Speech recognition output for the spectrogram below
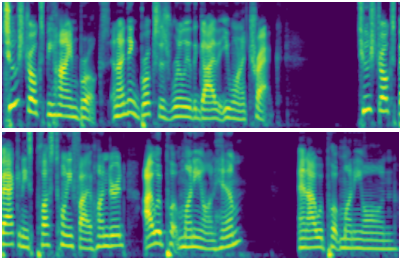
two strokes behind Brooks, and I think Brooks is really the guy that you want to track. Two strokes back, and he's plus twenty five hundred. I would put money on him, and I would put money on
